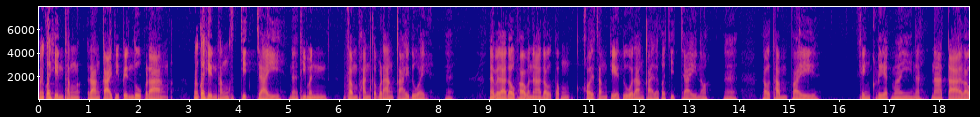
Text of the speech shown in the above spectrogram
มันก็เห็นทั้งร่างกายที่เป็นรูปร่าง มันก็เห็นทั้งจิตใจนะที่มันสัมพันธ์กับร่างกายด้วย นะนะเวลาเราภาวนาเราต้องคอยสังเกตดูร่างกายแล้วก็จิตใจเนาะนะเราทำไปเคร่งเครียดไหมนะหน้าตาเรา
